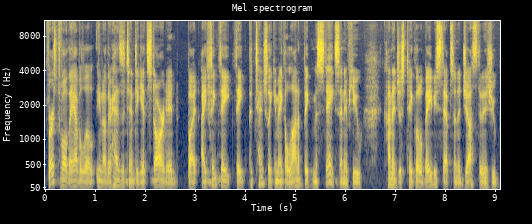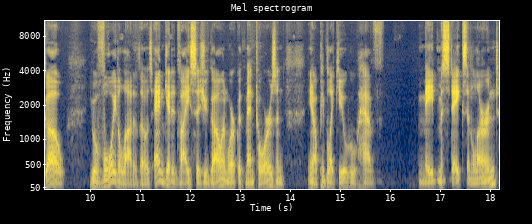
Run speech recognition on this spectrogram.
first of all, they have a little, you know, they're hesitant to get started. But I think they they potentially can make a lot of big mistakes, and if you kind of just take little baby steps and adjust it as you go, you avoid a lot of those and get advice as you go and work with mentors and you know people like you who have made mistakes and learned.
